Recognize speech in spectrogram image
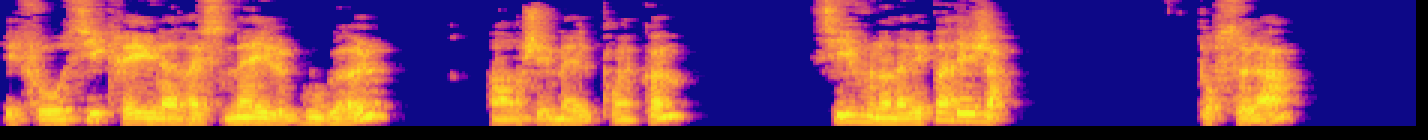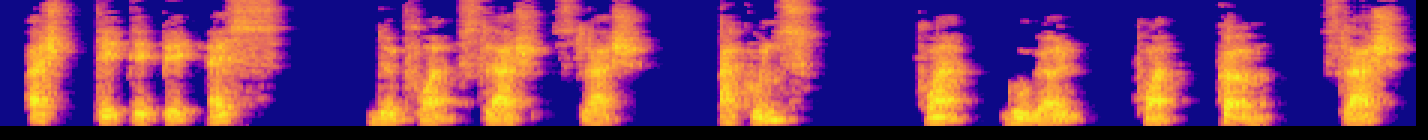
Il faut aussi créer une adresse mail Google en gmail.com si vous n'en avez pas déjà. Pour cela, https accounts.google.com slash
